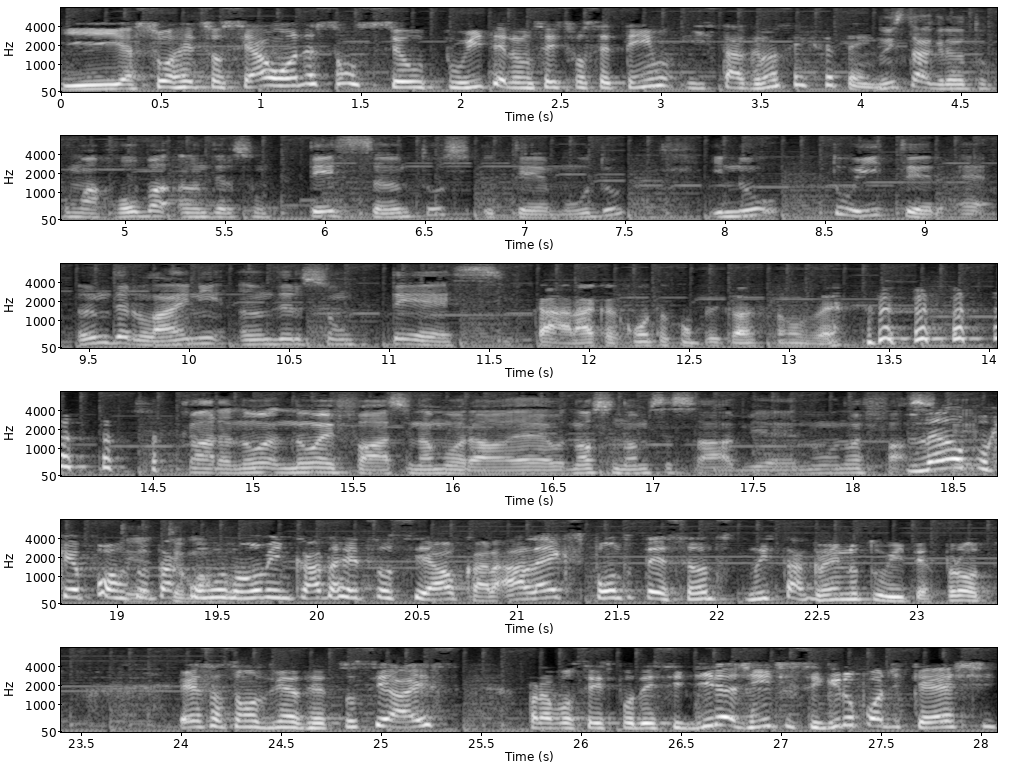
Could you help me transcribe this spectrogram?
E a sua rede social, Anderson, seu Twitter, eu não sei se você tem, Instagram sei que você tem. No Instagram eu tô com arroba Anderson T Santos, o T é mudo. E no Twitter é underline Anderson TS. Caraca, quanta complicação, velho. Cara, não, não é fácil, na moral. É, o nosso nome você sabe, é, não, não é fácil. Não, ter, porque, pô, tu tá com o um nome em cada rede social, cara. Alex.tsantos no Instagram e no Twitter. Pronto. Essas são as minhas redes sociais para vocês poderem seguir a gente, seguir o podcast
